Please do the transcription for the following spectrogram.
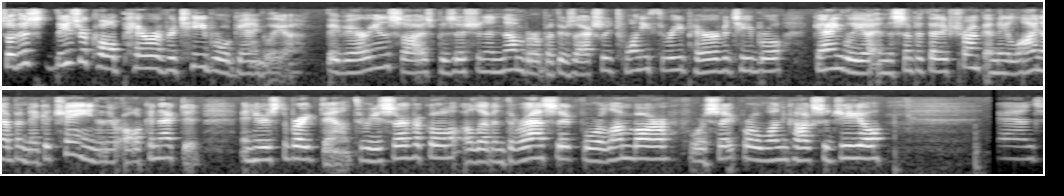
So this, these are called paravertebral ganglia. They vary in size, position, and number, but there's actually 23 paravertebral ganglia in the sympathetic trunk, and they line up and make a chain, and they're all connected. And here's the breakdown. 3 cervical, 11 thoracic, 4 lumbar, 4 sacral, 1 coccygeal. And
